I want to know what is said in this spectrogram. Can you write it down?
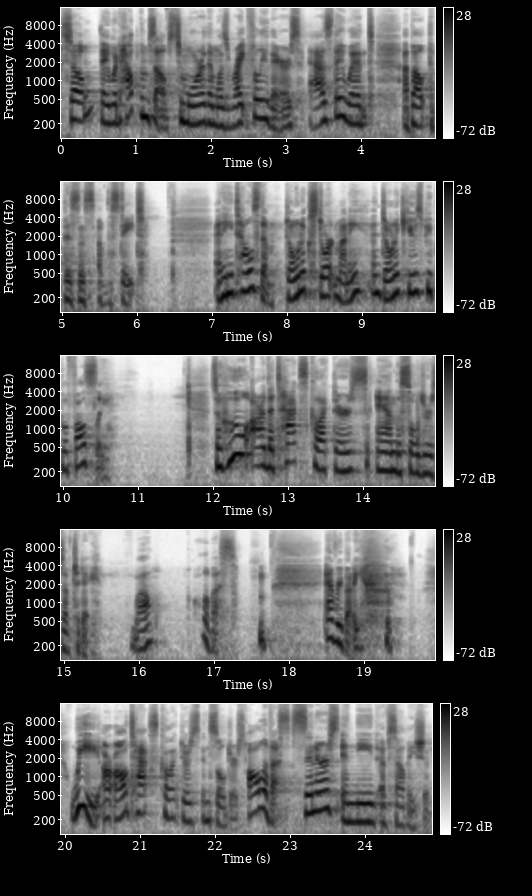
So they would help themselves to more than was rightfully theirs as they went about the business of the state. And he tells them, don't extort money and don't accuse people falsely. So who are the tax collectors and the soldiers of today? Well, all of us. Everybody. We are all tax collectors and soldiers, all of us, sinners in need of salvation.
